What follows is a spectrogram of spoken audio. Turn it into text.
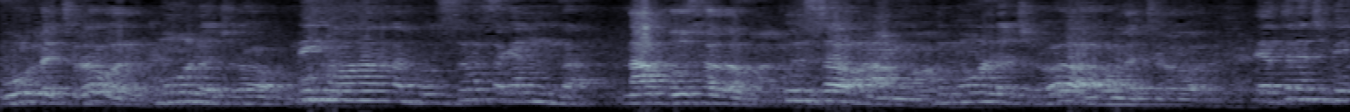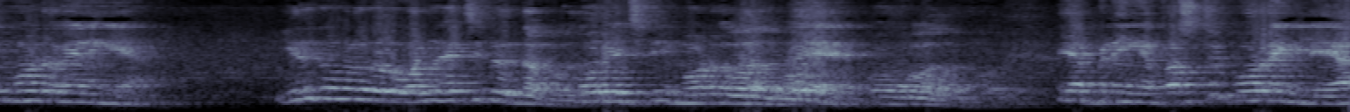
மூணு லட்ச ரூபா வருங்க. மூணு லட்ச ரூபா நீங்க வாங்கின புதுசா செகண்ட் தான். நான் புதுசா தான். புதுசா ஆமா. மூணு லட்ச ரூபா மூணு லட்ச ரூபா வருங்க. எத்தனை ஹெச்பி மோட்டர் வேணுங்க? இதுக்கு உங்களுக்கு ஒரு ஒன் ஹெச்பி இருந்தா போதும். ஒரு ஹெச்பி மோட்டர் வந்து போதும். இப்ப நீங்க ஃபர்ஸ்ட் போடுறீங்க இல்லையா.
